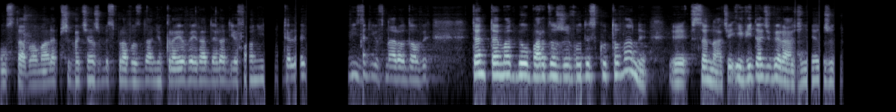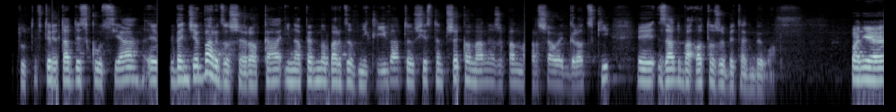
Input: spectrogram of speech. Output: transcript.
ustawą, ale przy chociażby sprawozdaniu Krajowej Rady Radiofonii i Telewizji Mediów Narodowych, ten temat był bardzo żywo dyskutowany y, w Senacie i widać wyraźnie, że w tym ta dyskusja y, będzie bardzo szeroka i na pewno bardzo wnikliwa. To już jestem przekonany, że pan marszałek Grocki y, zadba o to, żeby tak było. Panie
